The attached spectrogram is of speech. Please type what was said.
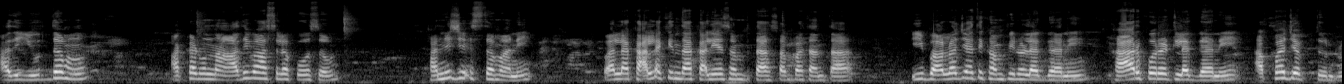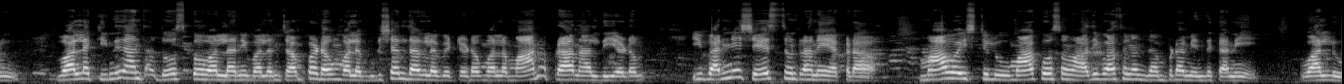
అది యుద్ధము. అక్కడున్న ఆదివాసుల కోసం పని చేస్తామని వాళ్ళ కాళ్ళ కింద కలియ సంపద సంపద అంతా ఈ బలజాతి కంపెనీలకు కానీ కార్పొరేట్లకు కానీ అప్పచెప్తుండ్రు వాళ్ళ కిందిదంతా దోసుకోవాలని వాళ్ళని చంపడం వాళ్ళ గుడిసెలు తగలబెట్టడం వాళ్ళ మాన ప్రాణాలు తీయడం ఇవన్నీ చేస్తుండ్రనే అక్కడ మావోయిస్టులు మా కోసం ఆదివాసులను చంపడం ఎందుకని వాళ్ళు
